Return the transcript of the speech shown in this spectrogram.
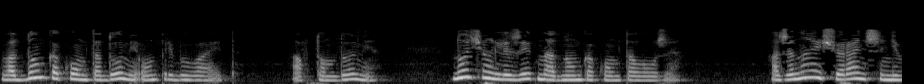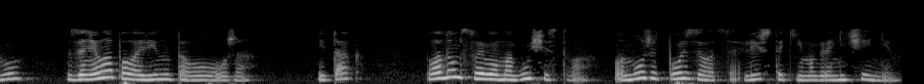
в одном каком-то доме он пребывает, а в том доме ночью он лежит на одном каком-то ложе. А жена еще раньше него — заняла половину того ложа. Итак, плодом своего могущества он может пользоваться лишь таким ограничением.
